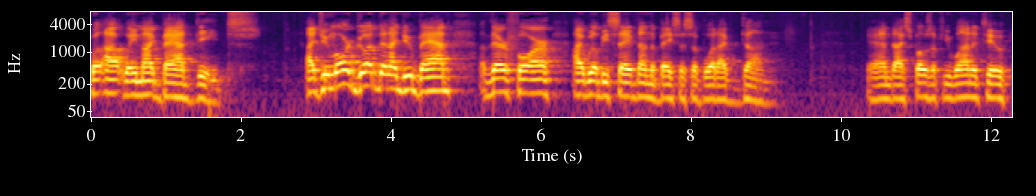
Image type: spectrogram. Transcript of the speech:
will outweigh my bad deeds. I do more good than I do bad, therefore, I will be saved on the basis of what I've done. And I suppose if you wanted to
